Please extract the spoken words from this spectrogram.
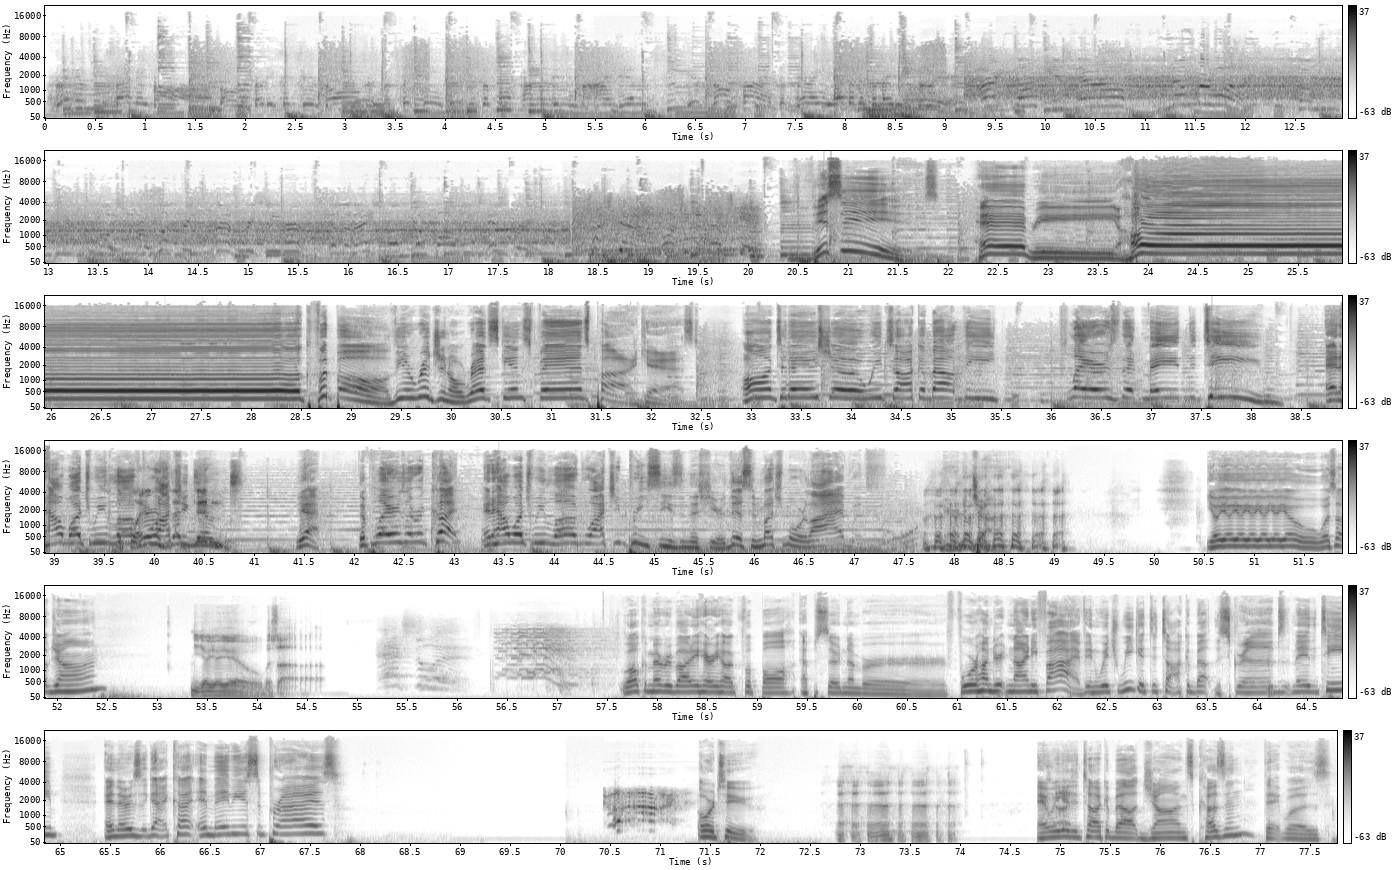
Brigham Sammy Baugh, though 36 years old and with 15 seasons of full competition behind him, gives no signs of nearing the end of his amazing career. Art Monk is now number one, the most prolific pass receiver in the National Football League's history. Touchdown, Washington Redskins. This is Harry Hog Redskins fans podcast. On today's show, we talk about the players that made the team and how much we loved players watching them. Yeah, the players that were cut and how much we loved watching preseason this year. This and much more live with Aaron and John. Yo, yo, yo, yo, yo, yo, yo. What's up, John? Yo, yo, yo, what's up? Welcome, everybody. Harry Hog Football, episode number 495, in which we get to talk about the scrubs that made the team and those that got cut, and maybe a surprise or two. And we get to talk about John's cousin that was.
